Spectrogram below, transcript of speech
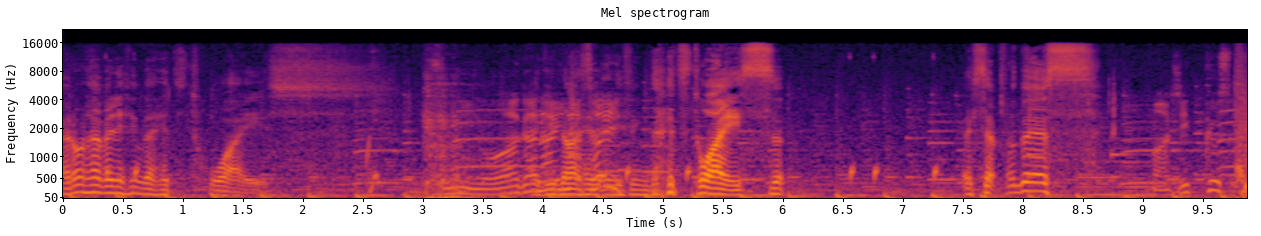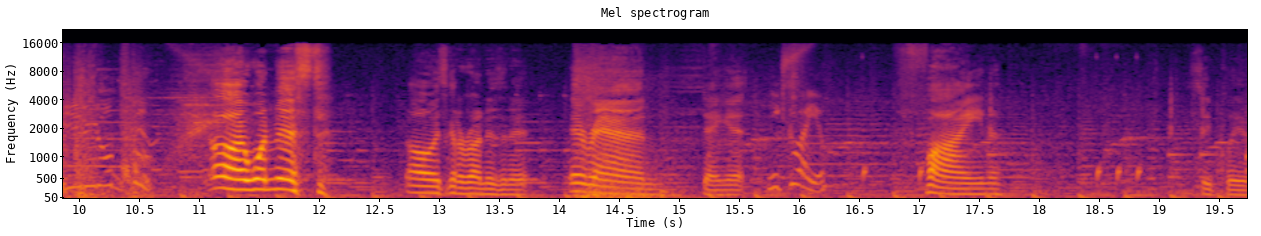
I don't have anything that hits twice. I do not hit anything that hits twice. Except for this. Oh, I one missed. Oh, it's gonna run, isn't it? It ran. Dang it. Fine. See, please.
